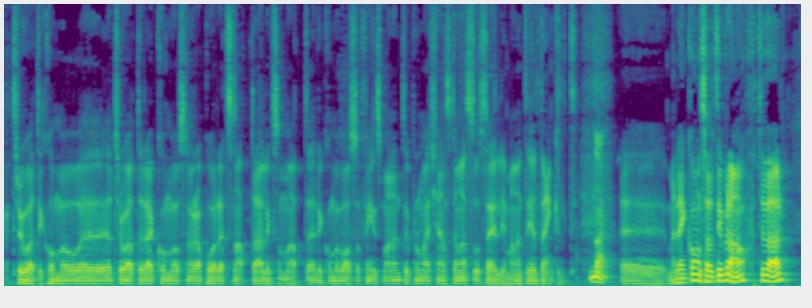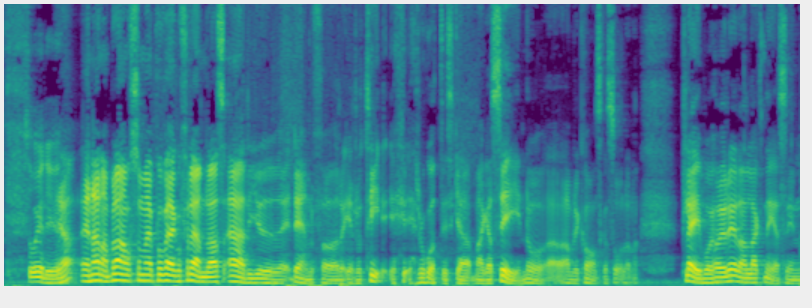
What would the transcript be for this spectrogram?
Jag tror att det kommer att, eh, jag tror att det där kommer att snurra på rätt snabbt där liksom. Att eh, det kommer vara så finns man inte på de här tjänsterna så säljer man inte helt enkelt. Nej, Eh, Men det är en konservativ bransch, tyvär. så är det ju. Ja, en annan bransch som är på väg att förändras är ju den för erotiska magasin. Då, amerikanska sådana. Playboy har ju redan lagt ner sin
